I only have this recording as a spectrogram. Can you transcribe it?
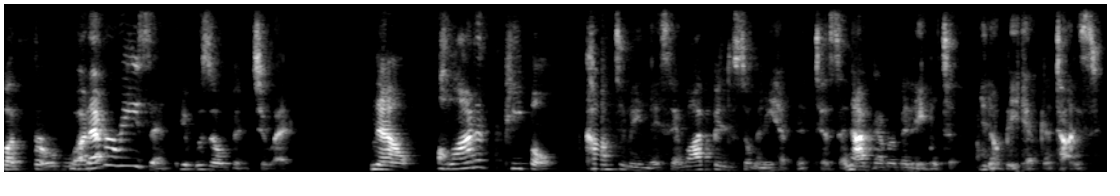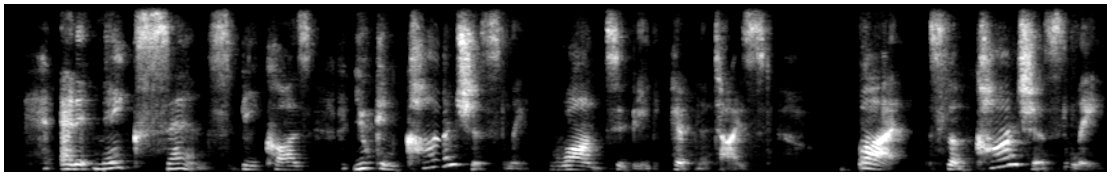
But for whatever reason, it was open to it. Now, a lot of people come to me and they say, Well, I've been to so many hypnotists and I've never been able to, you know, be hypnotized. And it makes sense because you can consciously want to be hypnotized, but subconsciously,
